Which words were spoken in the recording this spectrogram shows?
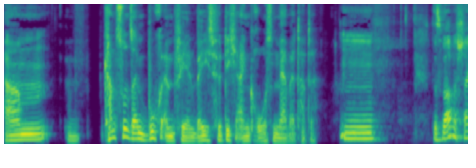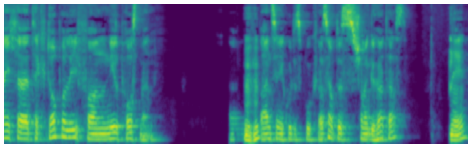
Ähm, kannst du uns ein Buch empfehlen, welches für dich einen großen Mehrwert hatte? Mm, das war wahrscheinlich äh, Technopoly von Neil Postman. Ähm, mhm. Wahnsinnig gutes Buch. Ich weiß nicht, ob du das schon mal gehört hast. Nee.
